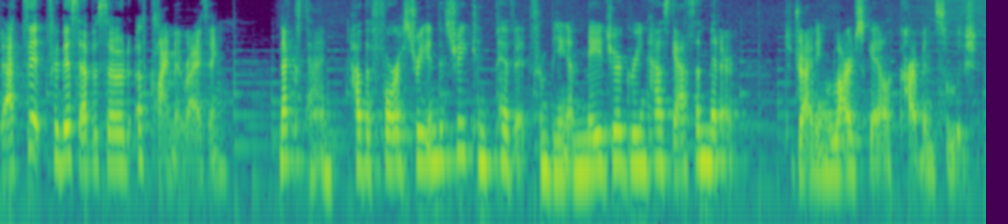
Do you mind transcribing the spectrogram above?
That's it for this episode of Climate Rising. Next time, how the forestry industry can pivot from being a major greenhouse gas emitter to driving large scale carbon solutions.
